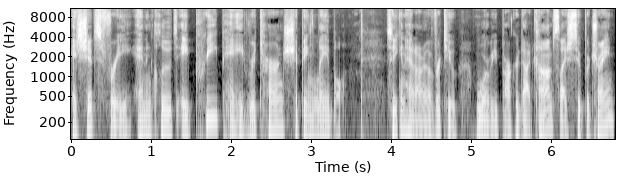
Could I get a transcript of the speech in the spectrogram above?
It ships free and includes a prepaid return shipping label. So you can head on over to warbyparker.com slash supertrain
